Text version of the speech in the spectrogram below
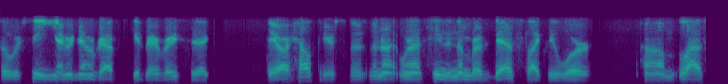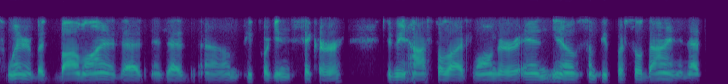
So we're seeing younger demographics get very very sick. They are healthier, so they're not. We're not seeing the number of deaths like we were um, last winter. But bottom line is that is that um, people are getting sicker, they're being hospitalized longer, and you know some people are still dying, and that's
